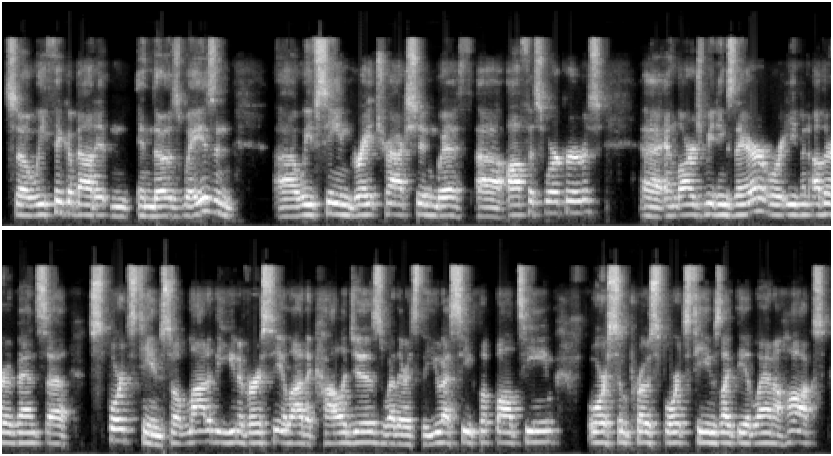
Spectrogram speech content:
So we think about it in, in those ways and uh, we've seen great traction with uh, office workers uh, and large meetings there, or even other events, uh, sports teams. So a lot of the university, a lot of the colleges, whether it's the USC football team or some pro sports teams like the Atlanta Hawks,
